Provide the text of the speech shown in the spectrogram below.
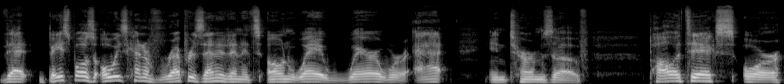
that baseball is always kind of represented in its own way where we're at in terms of politics or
